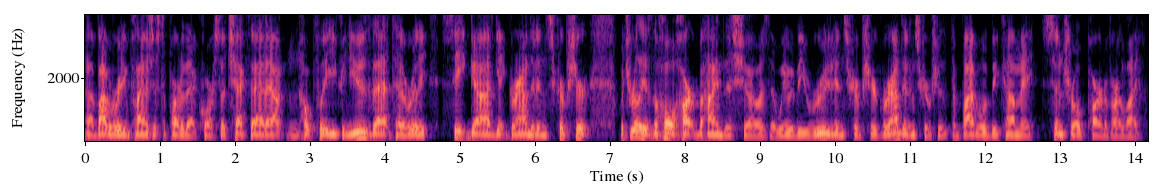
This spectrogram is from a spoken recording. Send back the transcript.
uh, Bible reading plan is just a part of that course. So check that out, and hopefully you can use that to really seek God, get grounded in Scripture, which really is the whole heart behind this show, is that we would be rooted in Scripture, grounded in Scripture, that the Bible would become a central part of our life.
